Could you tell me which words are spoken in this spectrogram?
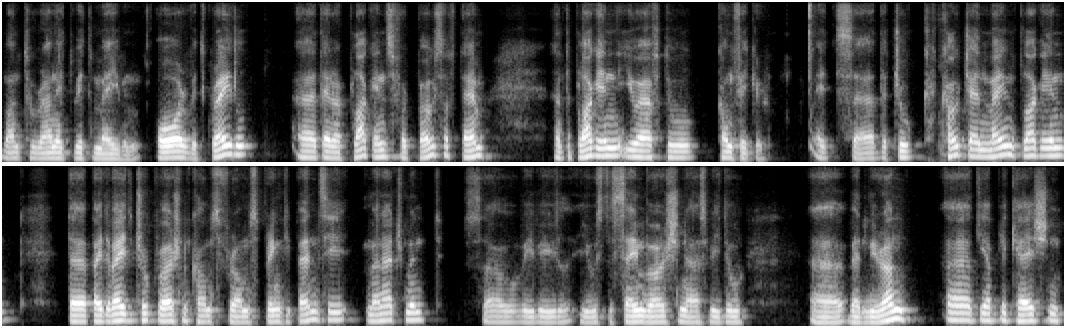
want to run it with Maven or with Gradle. Uh, there are plugins for both of them. And the plugin you have to configure. It's uh, the jOOQ CodeGen main plugin. The, by the way, the jOOQ version comes from Spring Dependency Management. So we will use the same version as we do uh, when we run uh, the application.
